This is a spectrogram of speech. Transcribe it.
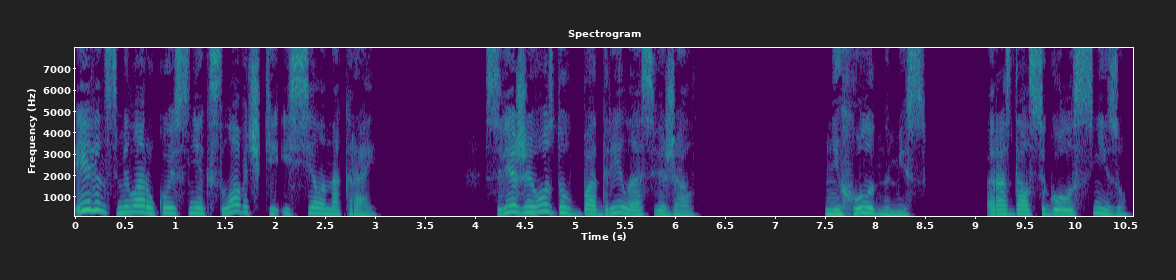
Эллен смела рукой снег с лавочки и села на край. Свежий воздух бодрил и освежал. «Не холодно, мисс?» — раздался голос снизу.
